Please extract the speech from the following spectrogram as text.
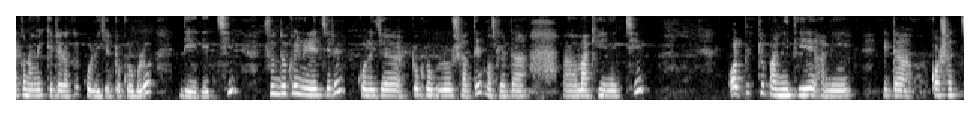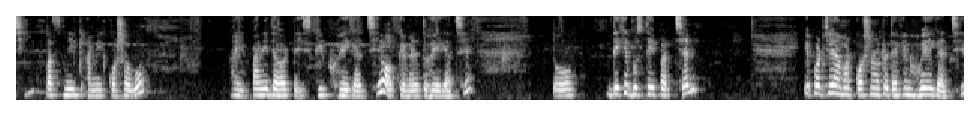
এখন আমি কেটে রাখা কলিজের টুকরোগুলো দিয়ে দিচ্ছি। সুন্দর করে নেড়ে চেড়ে কলিজার টুকরোগুলোর সাথে মশলাটা মাখিয়ে নিচ্ছি। অল্প একটু পানি দিয়ে আমি এটা কষাচ্ছি। পাঁচ মিনিট আমি কষাবো। আর পানি দেওয়াটা স্কিপ হয়ে গেছে, অফ ক্যামেরাতে হয়ে গেছে। তো দেখে বুঝতেই পারছেন। এ পর্যায়ে আমার কষানোটা দেখেন হয়ে গেছে।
